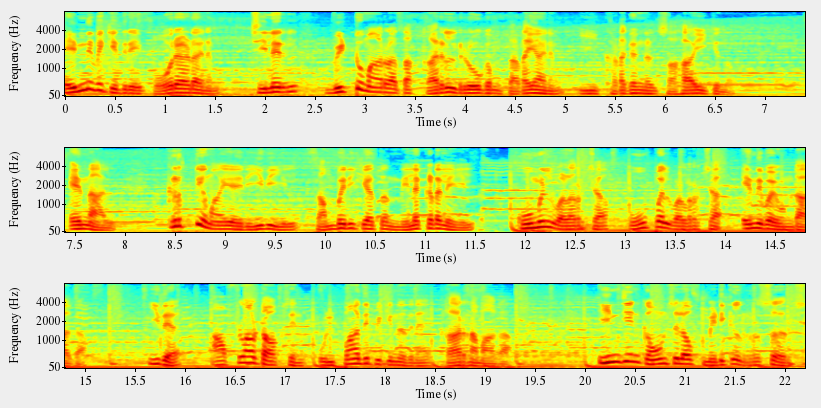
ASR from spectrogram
എന്നിവയ്ക്കെതിരെ പോരാടാനും ചിലരിൽ വിട്ടുമാറാത്ത കരൾ രോഗം തടയാനും ഈ ഘടകങ്ങൾ സഹായിക്കുന്നു. എന്നാൽ കൃത്യമായ രീതിയിൽ സംഭരിക്കാത്ത നിലക്കടലയിൽ കുമിൾ വളർച്ച പൂപ്പൽ വളർച്ച എന്നിവ ഉണ്ടാകാം ഇത് അഫ്ലാടോക്സിൻ ഉൽപ്പാദിപ്പിക്കുന്നതിന് കാരണമാകാം. Indian council of medical research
